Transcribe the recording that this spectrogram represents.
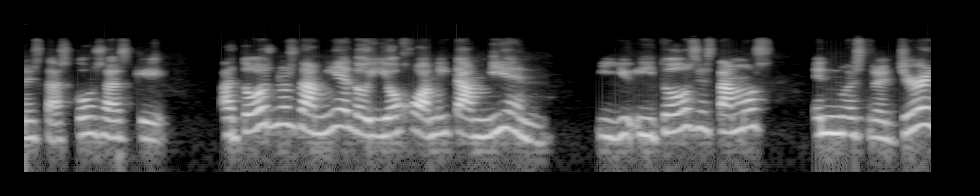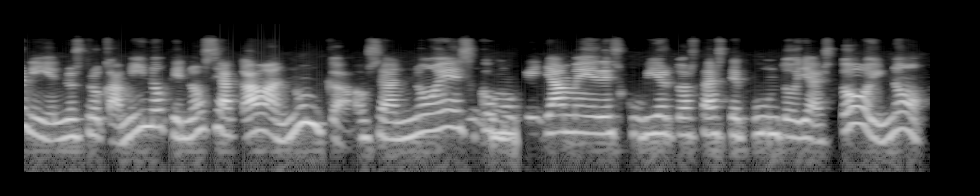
estas cosas que a todos nos da miedo y ojo, a mí también. Y, todos estamos en nuestra journey, en nuestro camino que no se acaba nunca. O sea, no es como que ya me he descubierto hasta este punto, ya estoy. No,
